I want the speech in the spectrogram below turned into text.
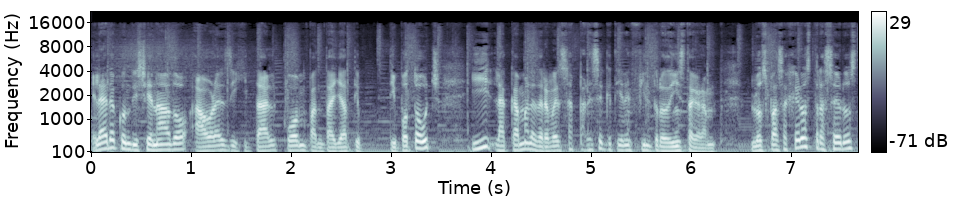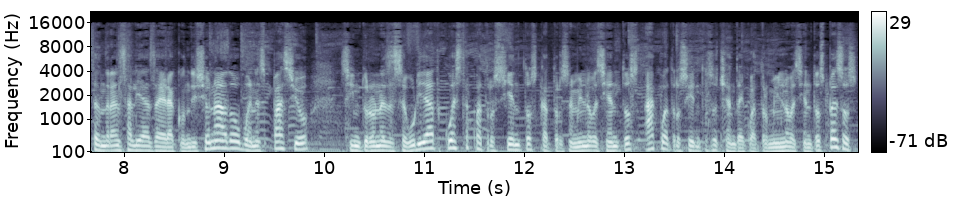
El aire acondicionado ahora es digital con pantalla tipo touch y la cámara de reversa parece que tiene filtro de Instagram. Los pasajeros traseros tendrán salidas de aire acondicionado, buen espacio, cinturones de seguridad, cuesta 414.900 a 484.900 pesos.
